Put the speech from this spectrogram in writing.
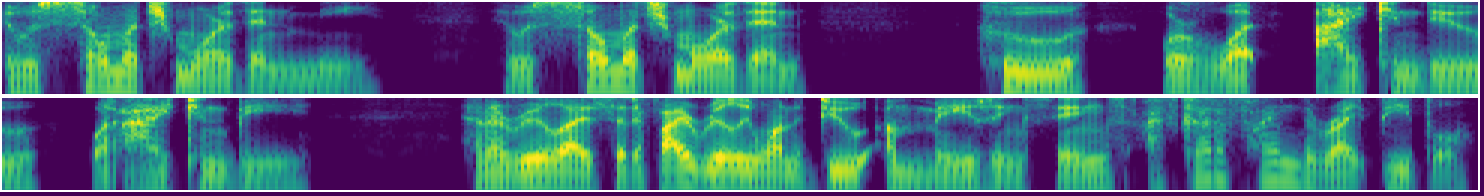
it was so much more than me. It was so much more than who or what I can do, what I can be. And I realized that if I really want to do amazing things, I've got to find the right people.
